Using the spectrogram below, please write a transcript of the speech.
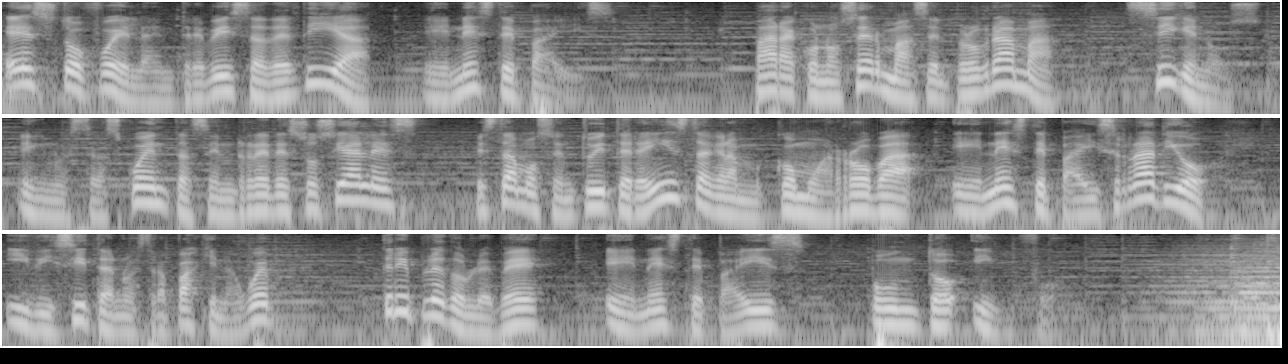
Esto fue la entrevista del día en este país. Para conocer más el programa, síguenos en nuestras cuentas en redes sociales. Estamos en Twitter e Instagram como arroba en este país radio y visita nuestra página web www.enestepais.info.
